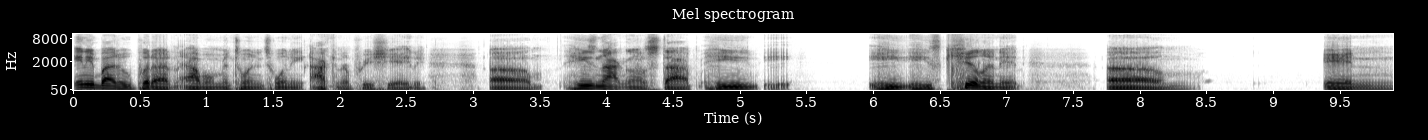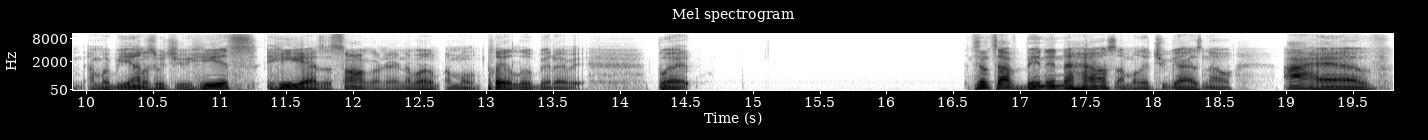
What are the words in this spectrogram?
Anybody who put out an album in 2020, I can appreciate it. Um, he's not gonna stop. He he he's killing it. Um, and I'm gonna be honest with you, his he has a song on there, and I'm gonna, I'm gonna play a little bit of it. But since I've been in the house, I'm gonna let you guys know I have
